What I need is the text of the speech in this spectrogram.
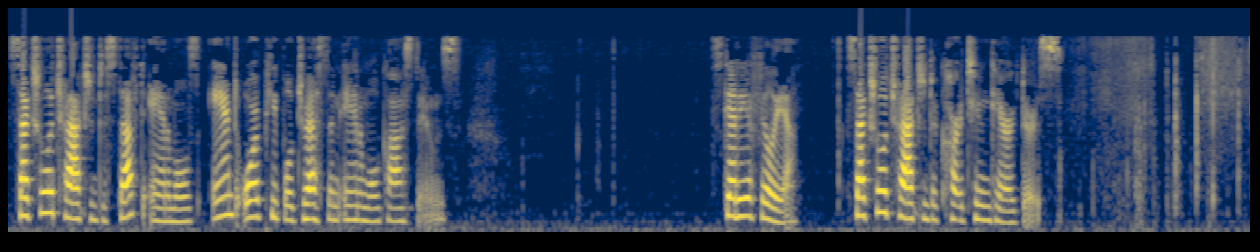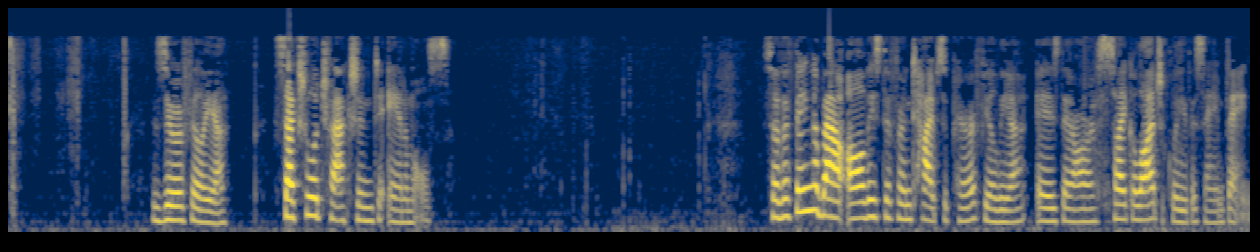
sexual attraction to stuffed animals and or people dressed in animal costumes. Schediaphilia, sexual attraction to cartoon characters. Zoophilia, sexual attraction to animals. So the thing about all these different types of paraphilia is they are psychologically the same thing.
